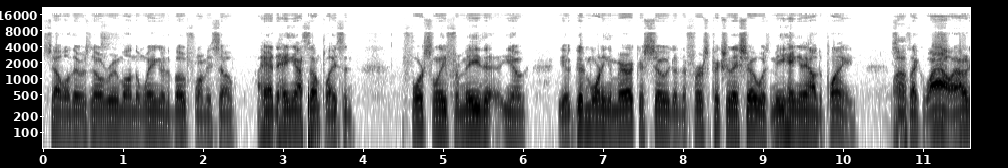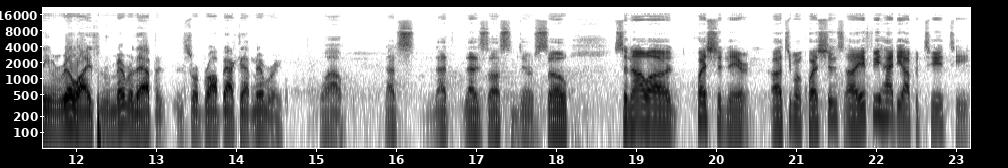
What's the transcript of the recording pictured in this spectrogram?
Cheval, there was no room on the wing or the boat for me. So I had to hang out someplace. And fortunately for me, that you know, you know, Good Morning America showed that the first picture they showed was me hanging out of the plane. Wow. So I was like, wow, I don't even realize remember that, but it sort of brought back that memory. Wow, that's that that is awesome there. So, so now uh, question there, uh, two more questions. Uh, if you had the opportunity,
